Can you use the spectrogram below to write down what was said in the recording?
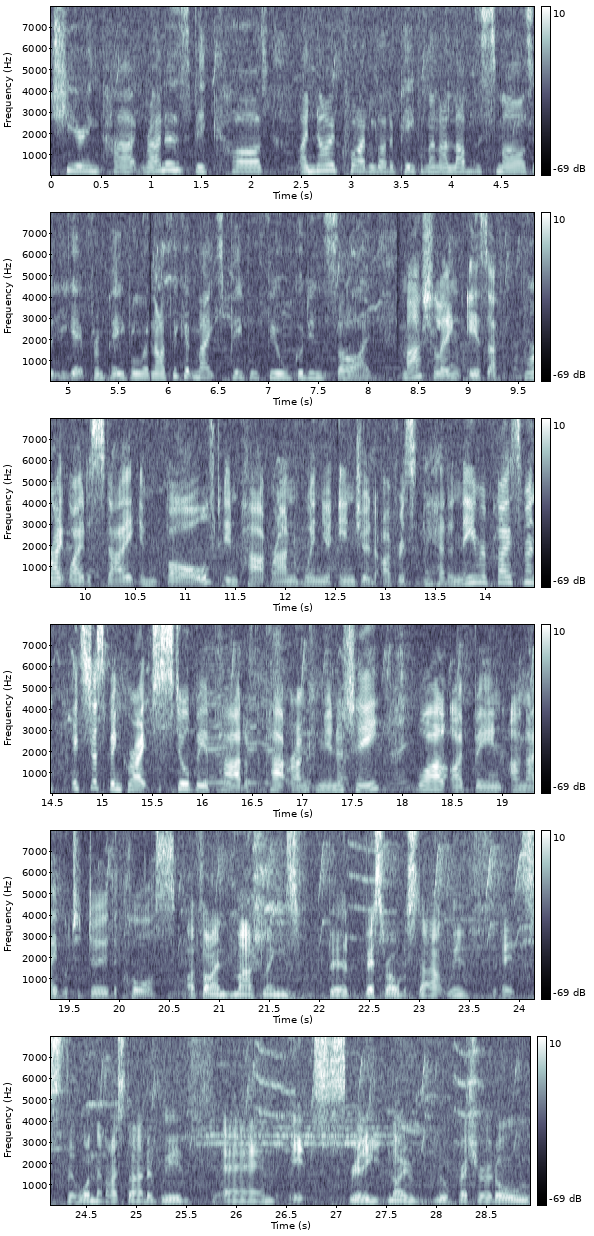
cheering park runners because I know quite a lot of people and I love the smiles that you get from people and I think it makes people feel good inside. Marshalling is a great way to stay involved in parkrun when you're injured. I've recently had a knee replacement. It's just been great to still be a part of the parkrun community while I've been unable to do the course. I find marshalling's the best role to start with. It's the one that I started with, and it's really no real pressure at all.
